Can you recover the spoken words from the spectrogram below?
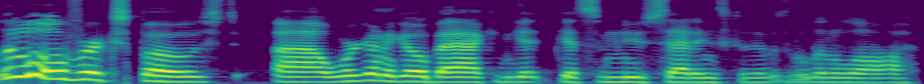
A little overexposed. Uh, we're going to go back and get, get some new settings because it was a little off.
